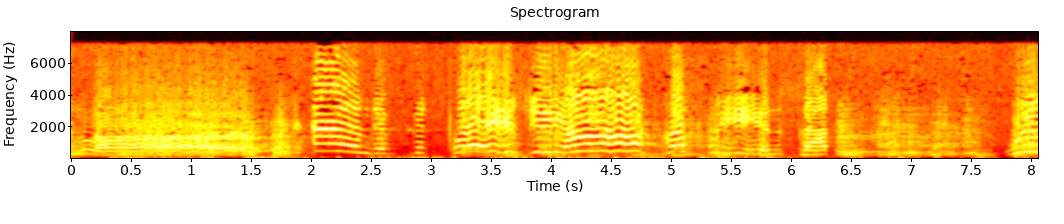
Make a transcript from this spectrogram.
that love. And if it plays roughly in satin, with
